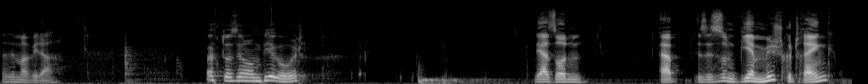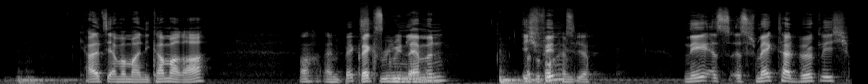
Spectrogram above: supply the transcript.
da sind wir wieder. Ach, du hast ja noch ein Bier geholt. Ja, so ein. Äh, es ist so ein Bier-Mischgetränk. Ich halte sie einfach mal in die Kamera. Ach, ein Becks, Becks Green Lemon. Ich Also finde, nee, es, es schmeckt halt wirklich,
